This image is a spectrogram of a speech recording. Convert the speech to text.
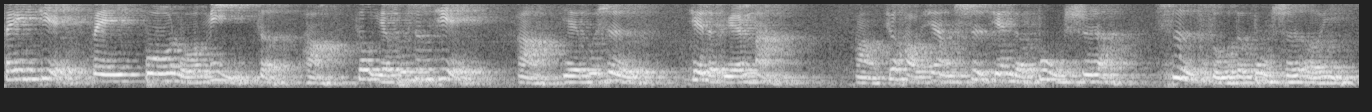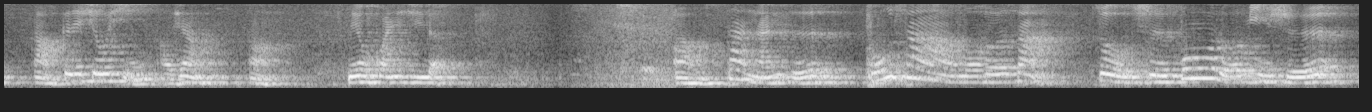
非戒非波罗蜜者，哈，就也不是戒啊，也不是戒的圆满啊，就好像世间的布施啊，世俗的布施而已。啊，跟修行好像啊没有关系的。啊，善男子，菩萨摩诃萨住持波罗蜜时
